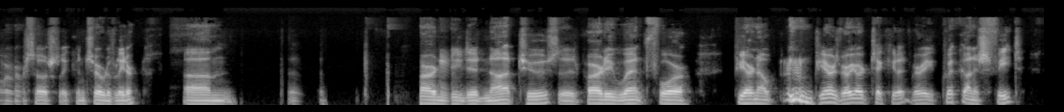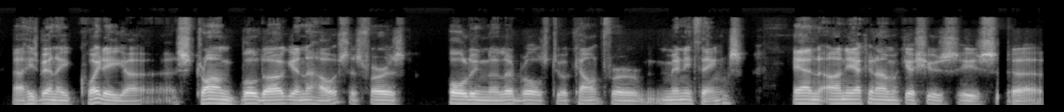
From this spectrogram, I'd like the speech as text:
more socially conservative leader. Um, the party did not choose. The party went for Pierre. Now, Pierre is very articulate, very quick on his feet. Uh, he's been a quite a, uh, strong bulldog in the House as far as holding the Liberals to account for many things. And on the economic issues, he's uh,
